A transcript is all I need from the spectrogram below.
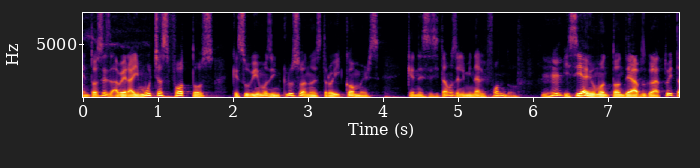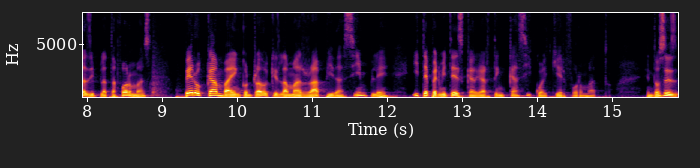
Entonces, a ver, hay muchas fotos que subimos incluso a nuestro e-commerce que necesitamos eliminar el fondo. Y sí, hay un montón de apps gratuitas y plataformas, pero Canva he encontrado que es la más rápida, simple y te permite descargarte en casi cualquier formato. Entonces,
